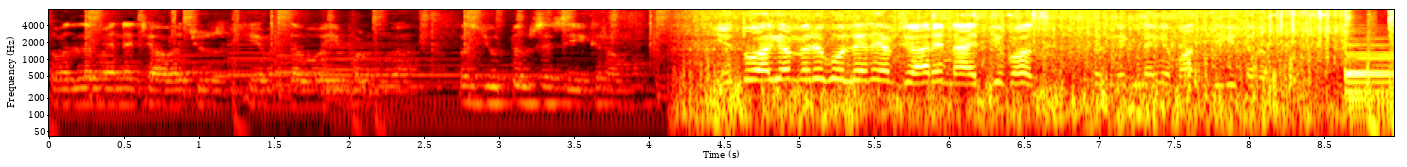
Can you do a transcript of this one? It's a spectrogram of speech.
तो मतलब मैंने जावा चूज़ किया मतलब वही पढ़ूँगा। बस यूट्यूब से सीख रहा हूँ। ये तो आ गया मेरे को लेने। अब जा रहे हैं नायद के पास। फिर निकलेंगे माती की तरफ़।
